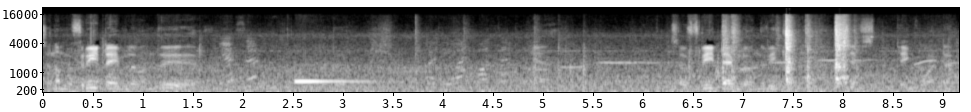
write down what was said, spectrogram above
ஸோ நம்ம ஃப்ரீ டைமில் வந்து? ஸோ ஃப்ரீ டைமில் வந்து we can just take water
